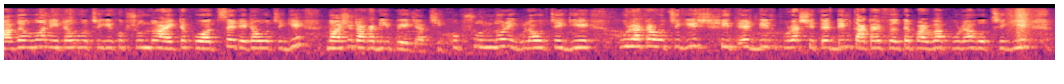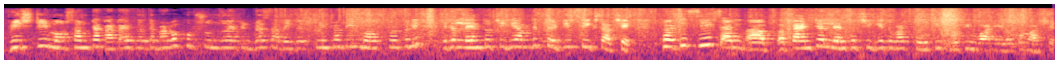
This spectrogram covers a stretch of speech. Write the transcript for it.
নাদার ওয়ান এটাও হচ্ছে গিয়ে খুব সুন্দর আরেকটা কোয়ার সেট এটাও হচ্ছে গিয়ে নয়শো টাকা দিয়ে পেয়ে যাচ্ছি। খুব সুন্দর, এগুলো হচ্ছে গিয়ে পুরাটা হচ্ছে গিয়ে শীতের দিন, পুরা শীতের দিন কাটায় ফেলতে পারবা, পুরা হচ্ছে গিয়ে বৃষ্টির মৌসুমটা কাটায় ফেলতে পারবা। খুব সুন্দর একটা ড্রেস তাদেরকে স্ক্রিনশট দিন বক্স করে ফেলি। এটা লেন্থ হচ্ছে গিয়ে আমাদের থার্টি সিক্স আছে। থার্টি সিক্স অ্যান্ড প্যান্টের লেন্থ হচ্ছে গিয়ে তোমার ফোর্টি ফোর্টি ওয়ান এরকম আসে।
